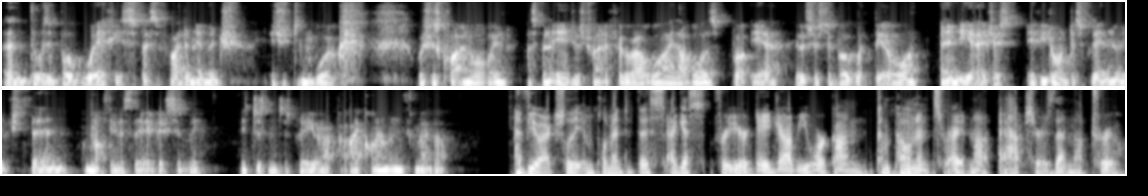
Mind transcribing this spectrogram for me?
and there was a bug where if you specified an image, it just didn't work, which was quite annoying. I spent ages trying to figure out why that was, but yeah, it was just a bug with beta one. And yeah, just if you don't display an image, then nothing is there basically. It doesn't display your app icon or anything like that. Have you actually implemented this? I guess for your day job, you work on components, right? Not apps, or is that not true?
